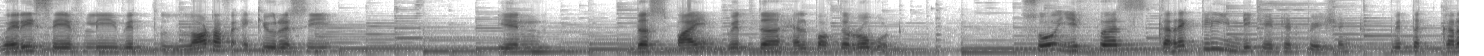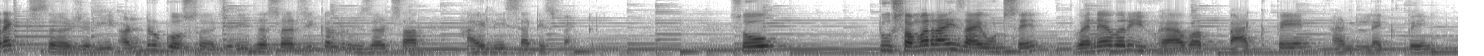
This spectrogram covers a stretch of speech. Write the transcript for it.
very safely with lot of accuracy in the spine with the help of the robot. So if a correctly indicated patient with the correct surgery undergo surgery, the surgical results are highly satisfactory. So to summarize, I would say whenever you have a back pain and leg pain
